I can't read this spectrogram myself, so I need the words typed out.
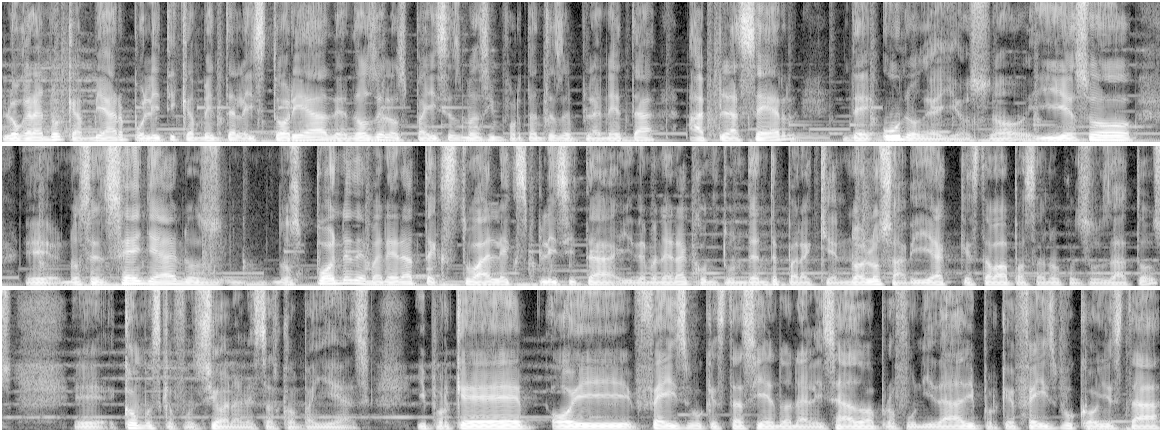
logrando cambiar políticamente la historia de dos de los países más importantes del planeta a placer de uno de ellos, ¿no? Y eso eh, nos enseña, nos, nos pone de manera textual, explícita y de manera contundente para quien no lo sabía qué estaba pasando con sus datos, eh, cómo es que funcionan estas compañías y por qué hoy Facebook está siendo analizado a profundidad y por qué Facebook hoy está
